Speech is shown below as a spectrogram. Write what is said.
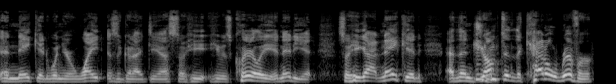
and naked when you're white is a good idea. So he, he was clearly an idiot. So he got naked and then jumped into the Kettle River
